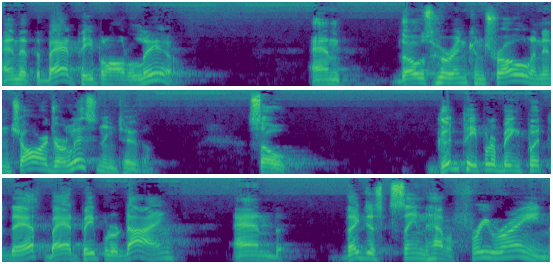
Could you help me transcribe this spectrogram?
and that the bad people ought to live. And those who are in control and in charge are listening to them. So, good people are being put to death, bad people are dying, and they just seem to have a free rein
